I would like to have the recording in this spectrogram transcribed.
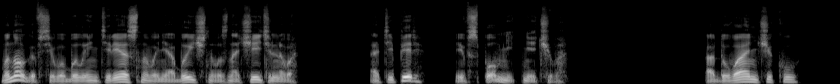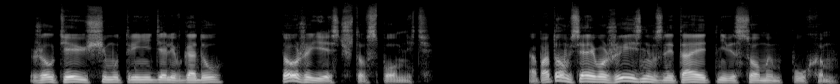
Много всего было интересного, необычного, значительного, а теперь и вспомнить нечего. А дуванчику, желтеющему три недели в году, тоже есть что вспомнить. А потом вся его жизнь взлетает невесомым пухом.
